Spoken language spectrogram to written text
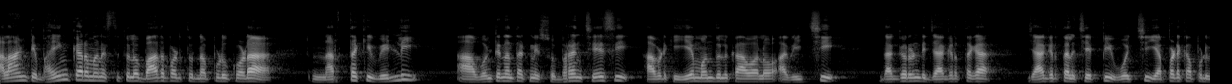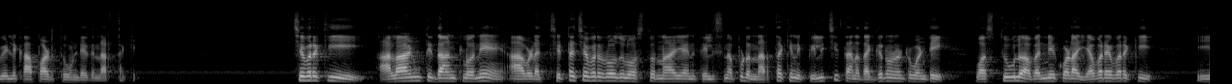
అలాంటి భయంకరమైన స్థితిలో బాధపడుతున్నప్పుడు కూడా నర్తకి వెళ్ళి ఆ ఒంటినంతటిని శుభ్రం చేసి ఆవిడకి ఏ మందులు కావాలో అవి ఇచ్చి దగ్గరుండి జాగ్రత్తగా జాగ్రత్తలు చెప్పి వచ్చి ఎప్పటికప్పుడు వెళ్ళి కాపాడుతూ ఉండేది నర్తకి. చివరికి అలాంటి దాంట్లోనే ఆవిడ చిట్ట చివరి రోజులు వస్తున్నాయి అని తెలిసినప్పుడు నర్తకిని పిలిచి తన దగ్గర ఉన్నటువంటి వస్తువులు అవన్నీ కూడా ఎవరెవరికి ఈ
